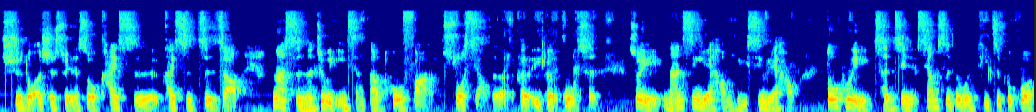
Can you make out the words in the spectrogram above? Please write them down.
十多二十岁的时候开始开始制造，那时呢就会影响到头发缩小的的一个过程。所以男性也好，女性也好。都会呈现相似的问题，只不过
